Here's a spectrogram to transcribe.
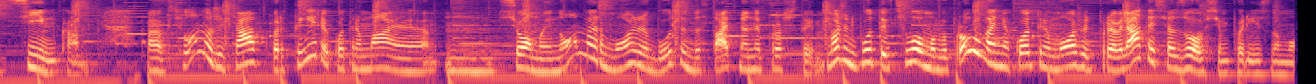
Сімка. Е, В цілому життя в квартирі, котре має сьомий номер, може бути достатньо непростим. Можуть бути в цілому випробування, котрі можуть проявлятися зовсім по-різному.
